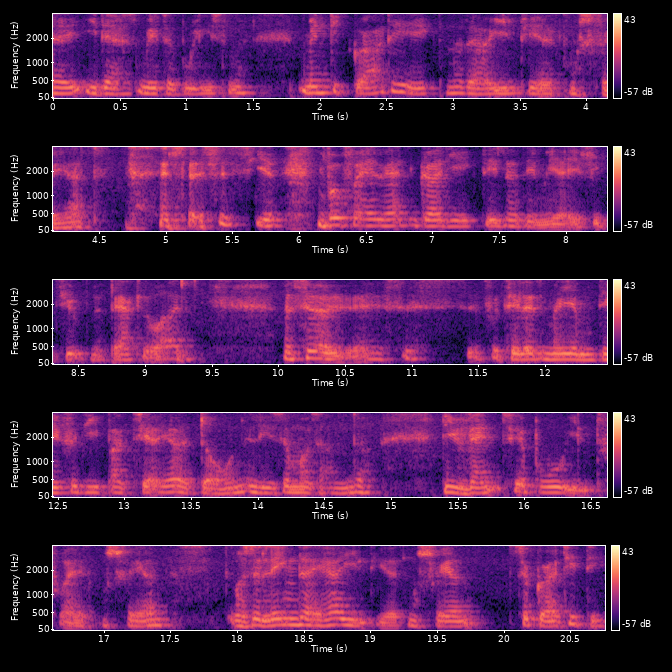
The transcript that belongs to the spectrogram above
øh, i deres metabolisme, men de gør det ikke, når der er ild i atmosfæren. så siger hvorfor i alverden gør de ikke det, når det er mere effektivt med perklorat? Og så, øh, så, så fortæller de mig, at det er fordi bakterier er dogne, ligesom os andre. De er vant til at bruge ilt fra atmosfæren. Og så længe der er ilt i atmosfæren, så gør de det.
